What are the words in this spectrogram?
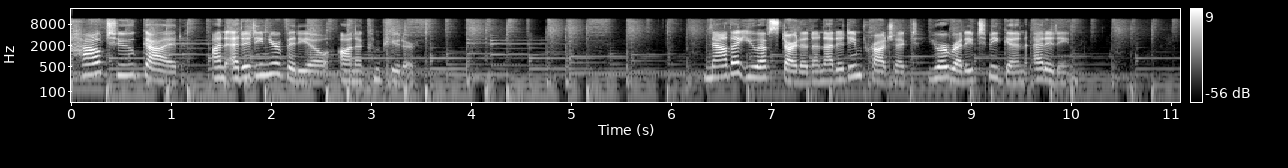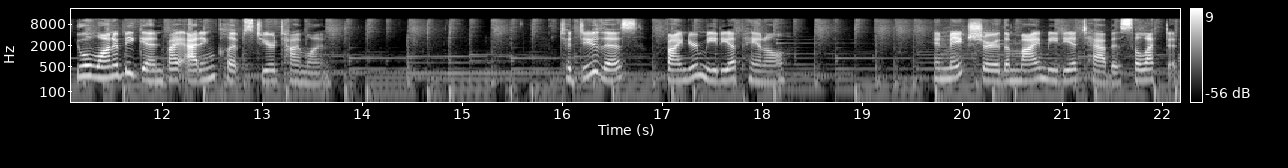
how-to guide on editing your video on a computer. Now that you have started an editing project, you are ready to begin editing. You will want to begin by adding clips to your timeline. To do this, find your Media panel and make sure the My Media tab is selected.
